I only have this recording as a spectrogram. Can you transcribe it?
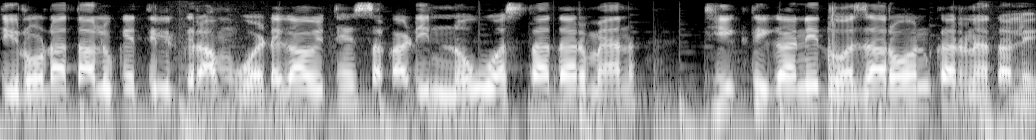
तिरोडा तालुक्यातील ग्राम वडेगाव येथे सकाळी नऊ वाजता दरम्यान ठिकठिकाणी ध्वजारोहण करण्यात आले.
